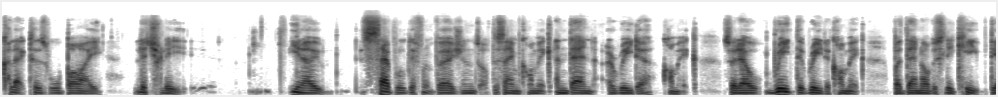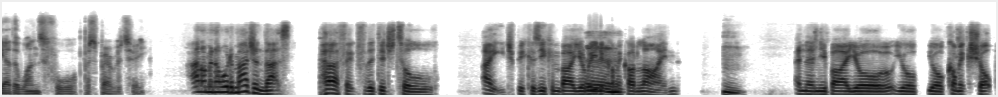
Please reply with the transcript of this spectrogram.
collectors will buy literally, you know, several different versions of the same comic and then a reader comic. So they'll read the reader comic, but then obviously keep the other ones for prosperity. And I mean, I would imagine that's perfect for the digital age because you can buy your reader Mm. comic online, Mm. and then you buy your your your comic shop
